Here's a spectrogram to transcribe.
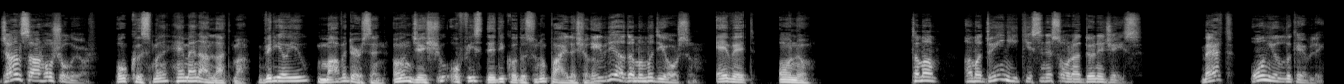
Can sarhoş oluyor. O kısmı hemen anlatma. Videoyu mavi dersin. Önce şu ofis dedikodusunu paylaşalım. Evli adamı mı diyorsun? Evet, onu. Tamam ama düğün hikayesine sonra döneceğiz. Mert 10 yıllık evli.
